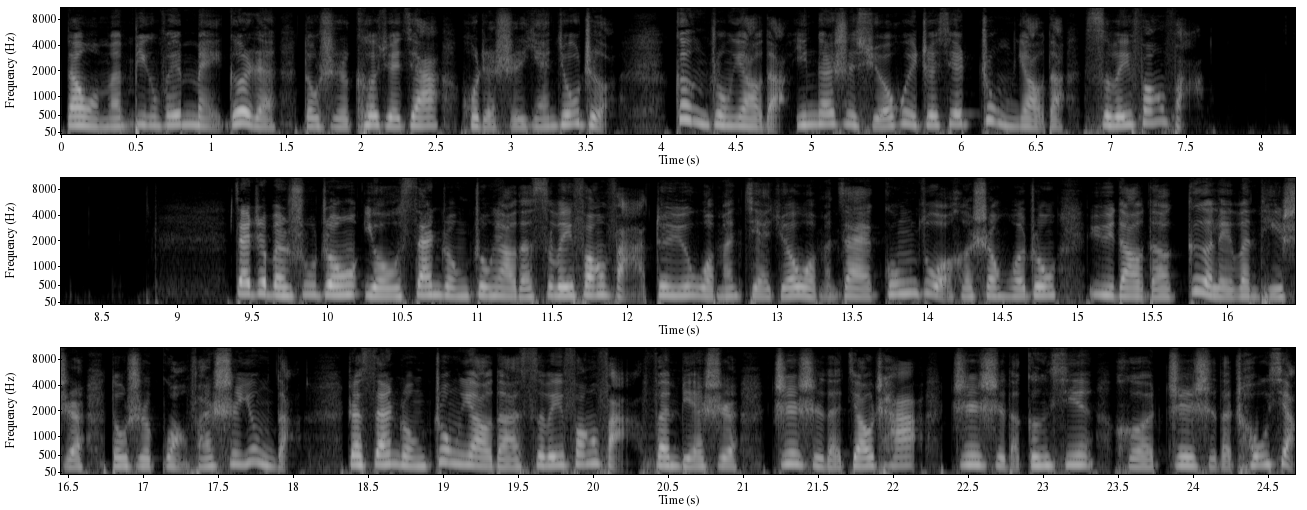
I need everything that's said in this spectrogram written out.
但我们并非每个人都是科学家或者是研究者。更重要的应该是学会这些重要的思维方法。在这本书中有三种重要的思维方法，对于我们解决我们在工作和生活中遇到的各类问题时都是广泛适用的。这三种重要的思维方法分别是知识的交叉、知识的更新和知识的抽象。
